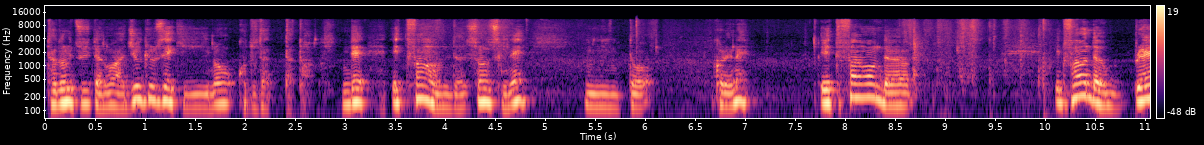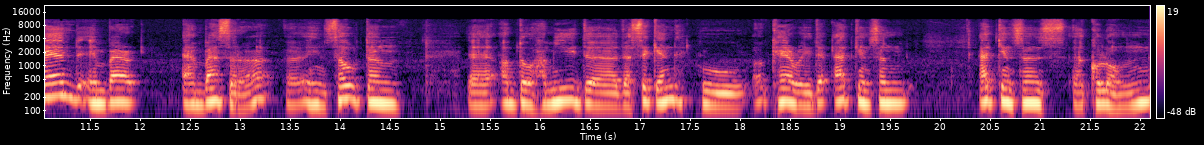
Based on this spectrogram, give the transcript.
たどり着いたのは19世紀のことだったと。で、it found, その次ね、うんと、これね、it found a, it found a brand ambassador in Sultan uh, Abdul Hamid uh, II, who uh, carried Atkinson Atkinson's uh, cologne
